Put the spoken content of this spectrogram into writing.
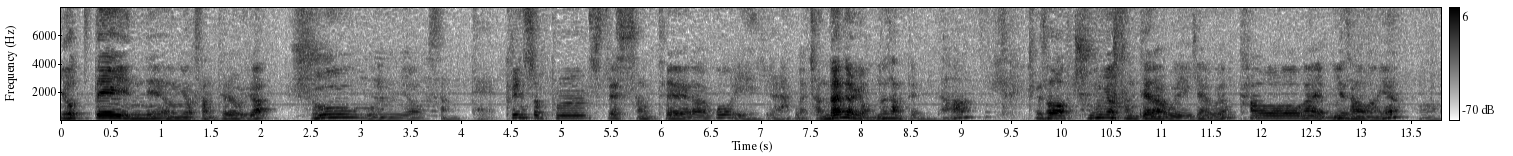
요때 있는 응력 상태를 우리가 주응력 상태, 프린서플 스트레스 상태라고 얘기를 하고요. 전단력이 없는 상태입니다. 그래서 주응력 상태라고 얘기하고요. 타워가 0인 상황이요. 어,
